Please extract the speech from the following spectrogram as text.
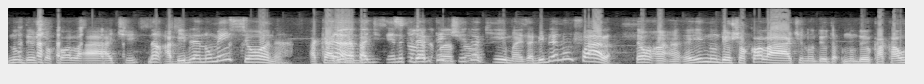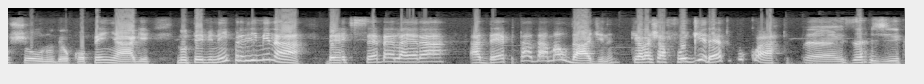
não deu chocolate. Não, a Bíblia não menciona. A Karina tá dizendo que deve ter tido aqui, mas a Bíblia não fala. Então, ele não deu chocolate, não deu, não deu cacau show, não deu Copenhague, não teve nem preliminar. Betseba, ela era adepta da maldade, né? Que ela já foi direto pro quarto. É, exagero.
